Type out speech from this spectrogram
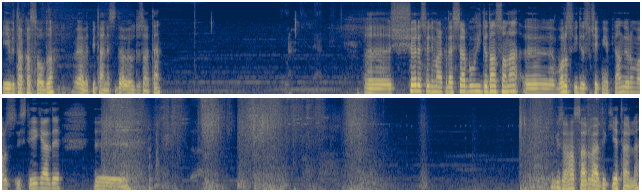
İyi bir takas oldu. Ve evet bir tanesi de öldü zaten. Ee, şöyle söyleyeyim arkadaşlar bu videodan sonra e, Varus videosu çekmeyi planlıyorum. Varus isteği geldi. Ee, Güzel hasar verdik yeterli.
